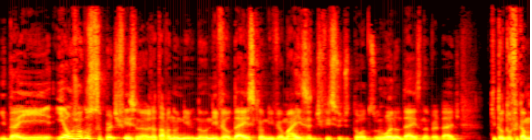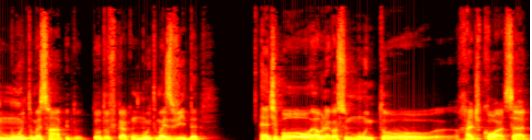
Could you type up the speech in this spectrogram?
E daí. E é um jogo super difícil, né? Eu já tava no, no nível 10, que é o nível mais difícil de todos, no ano 10, na verdade. Que tudo fica muito mais rápido, tudo fica com muito mais vida. É tipo, é um negócio muito hardcore, sabe?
